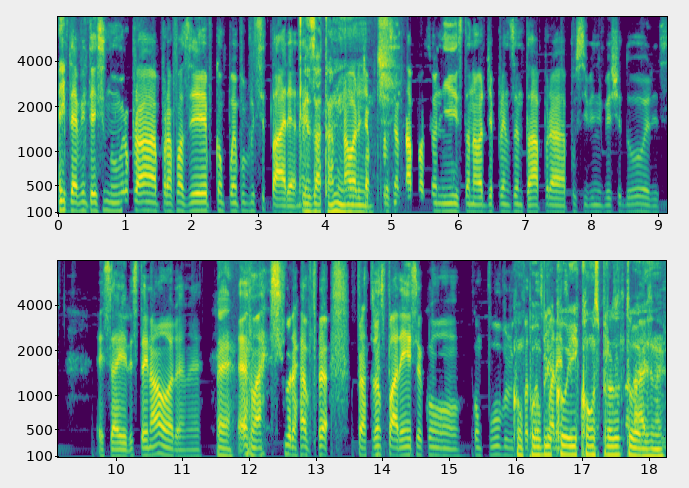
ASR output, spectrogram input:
Eles devem ter esse número pra, pra fazer campanha publicitária, né? Exatamente. Na hora de apresentar para acionista, na hora de apresentar para possíveis investidores. Esse aí eles têm na hora, né? É, É mais pra, pra, pra transparência com, com o público. com o público e com os produtores, né?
